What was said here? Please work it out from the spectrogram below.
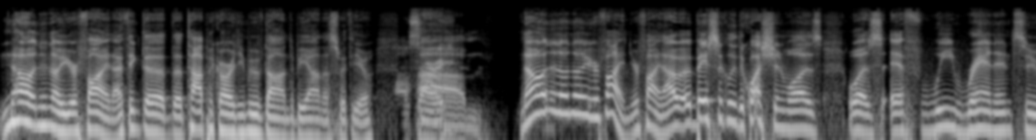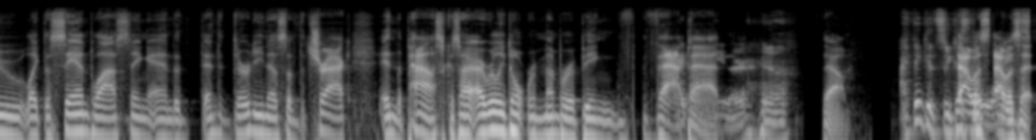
No, no, no, you're fine. I think the the topic already moved on. To be honest with you, Oh, sorry. Um, no, no, no, no. You're fine. You're fine. I, basically, the question was was if we ran into like the sandblasting and the and the dirtiness of the track in the past, because I, I really don't remember it being that don't bad. either. Yeah. Yeah, I think it's because that was that was it.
